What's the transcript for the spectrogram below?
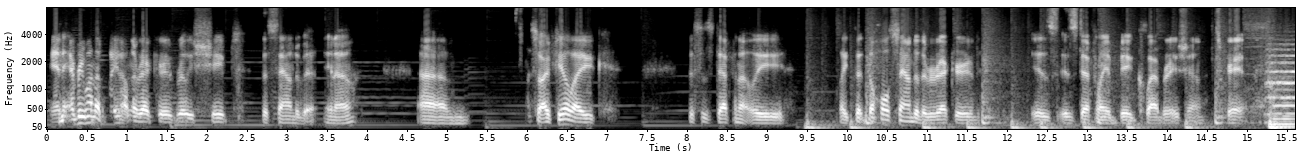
and everyone that played on the record really shaped the sound of it. You know, um, so I feel like this is definitely like the, the whole sound of the record is is definitely a big collaboration. It's great.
